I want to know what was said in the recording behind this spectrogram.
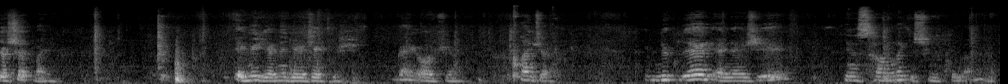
yaşatmayın. Emir yerine gelecektir. Ben yolcuyum. Ancak nükleer enerji insanlık için kullanılır.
